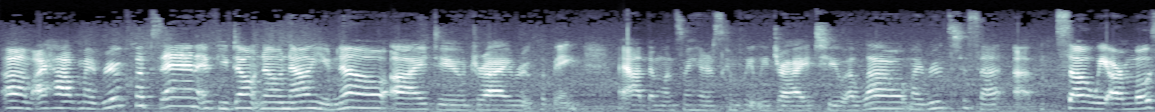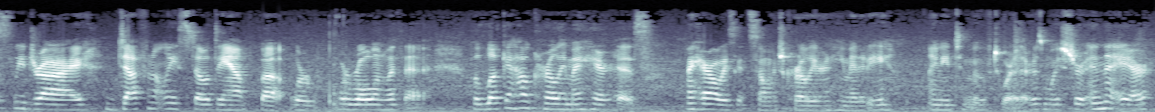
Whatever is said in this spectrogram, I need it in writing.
um, I have my root clips in. If you don't know now, you know I do dry root clipping. I add them once my hair is completely dry to allow my roots to set up. So we are mostly dry, definitely still damp, but we're, we're rolling with it. But look at how curly my hair is. My hair always gets so much curlier in humidity. I need to move to where there is moisture in the air.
